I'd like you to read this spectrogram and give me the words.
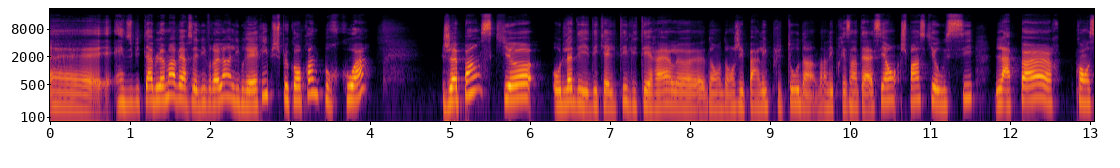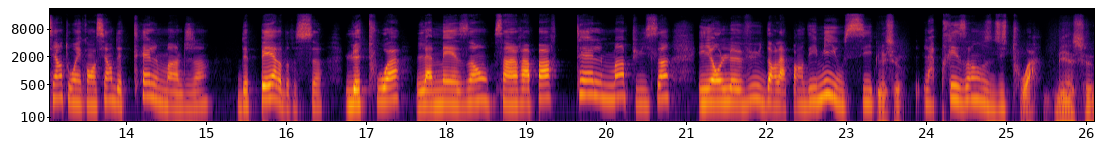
euh, indubitablement vers ce livre-là en librairie. Puis je peux comprendre pourquoi. Je pense qu'il y a au-delà des, qualités littéraires dont, j'ai parlé plus tôt dans, les présentations, je pense qu'il y a aussi la peur, consciente ou inconsciente, de tellement de gens de perdre ça. Le toit, la maison, c'est un rapport tellement puissant. Et on l'a vu dans la pandémie aussi. Bien sûr. La présence du toit. Bien sûr.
